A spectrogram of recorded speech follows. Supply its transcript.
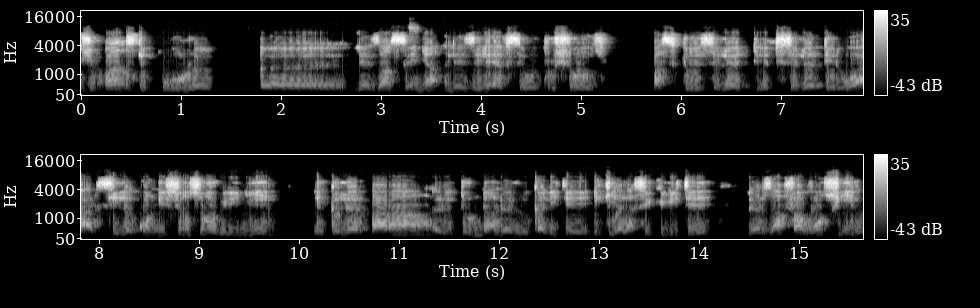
Je pense que pour euh, les enseignants, les élèves, c'est autre chose parce que c'est leur, leur terroir. Si les conditions sont réunies et que leurs parents retournent dans leur localité et qu'il y a la sécurité, leurs enfants vont suivre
